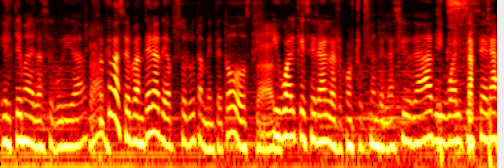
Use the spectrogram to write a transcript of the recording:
el tema de la seguridad. Claro. Creo que va a ser bandera de absolutamente todos. Claro. Igual que será la reconstrucción de la ciudad, igual que será.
